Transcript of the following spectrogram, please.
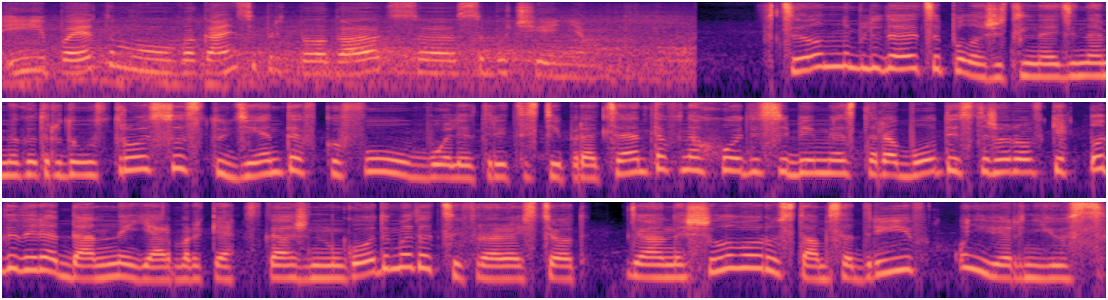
и поэтому вакансии предполагаются с обучением. Целом наблюдается положительная динамика трудоустройства студентов КФУ. Более 30% находят себе место работы и стажировки благодаря данной ярмарке. С каждым годом эта цифра растет. Диана Шилова, Рустам Садриев, Универ News.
